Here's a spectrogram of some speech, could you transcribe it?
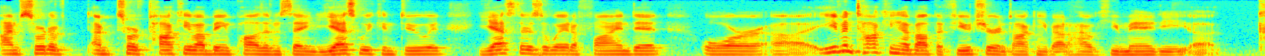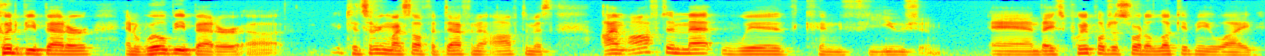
I'm sort of I'm sort of talking about being positive and saying yes we can do it yes there's a way to find it or uh, even talking about the future and talking about how humanity uh, could be better and will be better uh, considering myself a definite optimist I'm often met with confusion and they people just sort of look at me like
